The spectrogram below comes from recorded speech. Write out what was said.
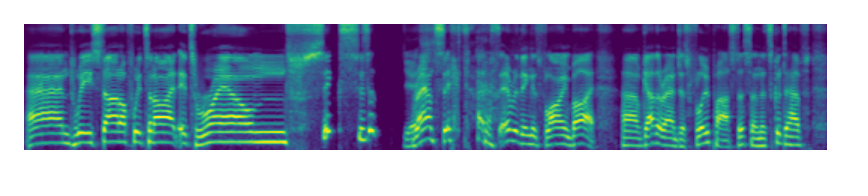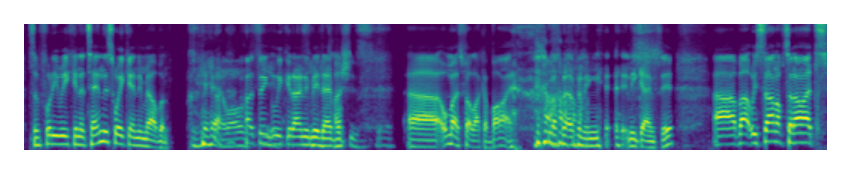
And we start off with tonight. It's round six, is it? Yes. Round six. That's, everything is flying by. Um, Gather round just flew past us, and it's good to have some footy we can attend this weekend in Melbourne. Yeah, well, I think few- we could only be able. clashes, yeah. Uh, almost felt like a buy, not having any games here. Uh, but we start off tonight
